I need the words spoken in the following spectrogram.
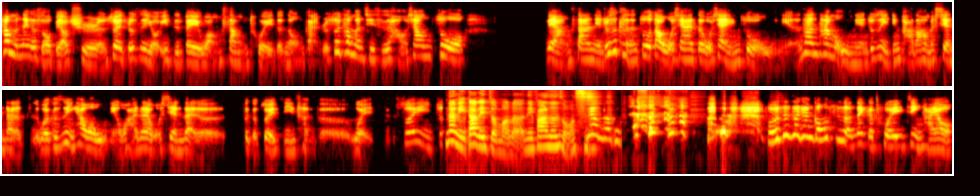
他们那个时候比较缺人，所以就是有一直被往上推的那种感觉，所以他们其实好像做两三年，就是可能做到我现在这，我现在已经做五年了，但他们五年就是已经爬到他们现在的职位，可是你看我五年，我还在我现在的这个最基层的位置，所以就那你到底怎么了？你发生什么事？没有没有，不是这跟公司的那个推进还有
